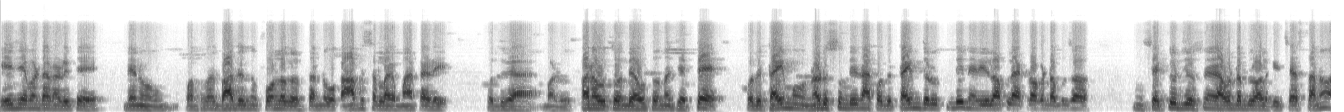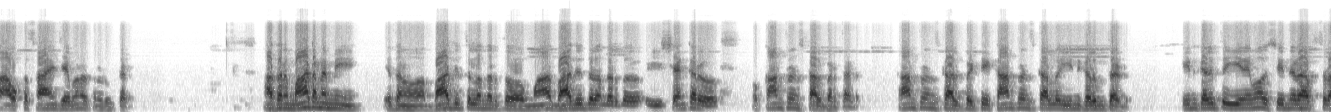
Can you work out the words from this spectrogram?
ఏం చేయమంటారని అడిగితే నేను కొంతమంది బాధ్యతను ఫోన్లో కలుపుతాను ఒక ఆఫీసర్ లాగా మాట్లాడి కొద్దిగా వాడు పని అవుతుంది అవుతుంది అని చెప్తే కొద్ది టైం నడుస్తుంది నాకు కొద్ది టైం దొరుకుతుంది నేను ఈ లోపల ఎక్కడో ఒక డబ్బులు సెక్యూర్ చేసుకుని ఎవరి డబ్బులు వాళ్ళకి ఇచ్చేస్తాను ఆ ఒక్క సహాయం చేయమని అతను అడుగుతాడు. అతని మాట నమ్మి ఇతను బాధితులందరితో మా బాధితులందరితో ఈ శంకర్ ఒక కాన్ఫరెన్స్ కాల్ పెడతాడు. కాన్ఫరెన్స్ కాల్ పెట్టి కాన్ఫరెన్స్ కాల్లో ఈయన కలుపుతాడు. ఈయన కలిపితే ఈయనేమో సీనియర్ ఆఫీసర్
